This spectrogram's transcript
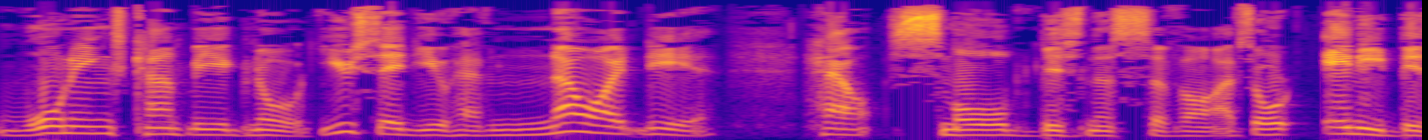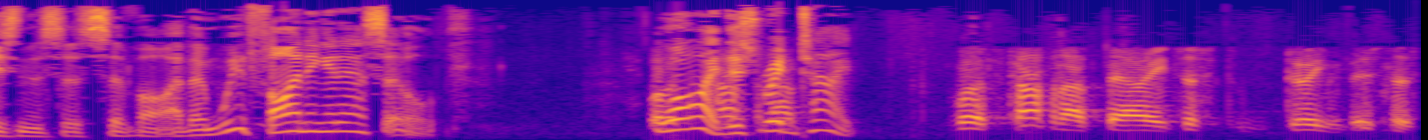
Warnings can't be ignored. You said you have no idea how small business survives, or any businesses survive, and we're finding it ourselves. Well, Why this red tape? Well, it's tough enough, Barry, just doing business,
